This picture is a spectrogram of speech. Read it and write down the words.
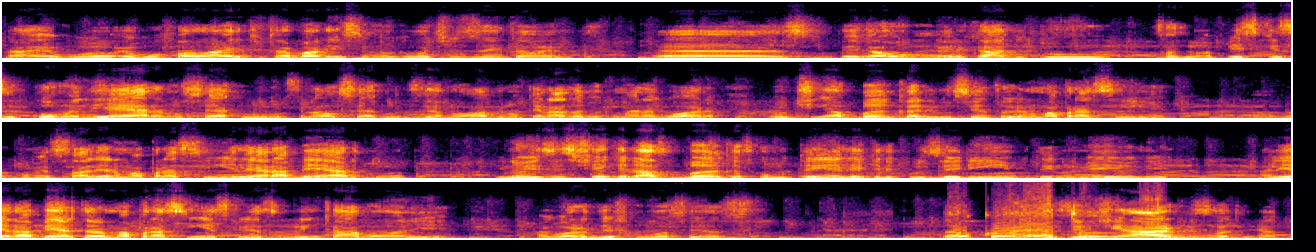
Tá, eu vou, eu vou falar e tu trabalha em cima do que eu vou te dizer então, Ana. Uh, se tu pegar o é. mercado e tu fazer uma pesquisa como ele era no século, no final do século XIX, não tem nada a ver com como era agora. Não tinha banca ali no centro, ali era uma pracinha. Tá? Para começar, ali era uma pracinha. Ele era aberto e não existia aquelas bancas como tem ali aquele cruzeirinho que tem no meio ali. Ali era aberto, era uma pracinha, as crianças brincavam ali. Agora eu deixo com vocês. Não, correto. Inclusive tinha árvores lá dentro.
